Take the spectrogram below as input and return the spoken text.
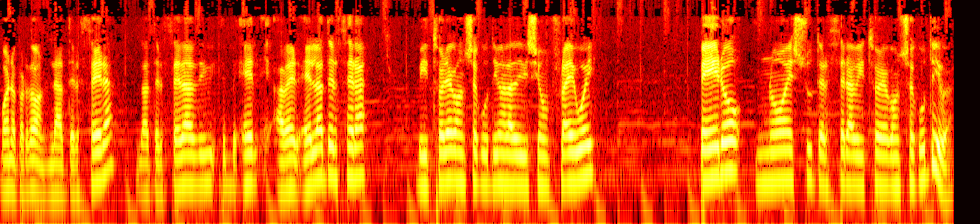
Bueno, perdón, la tercera. La tercera. el- A ver, es la tercera victoria consecutiva en la división Flyway, pero no es su tercera victoria consecutiva.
